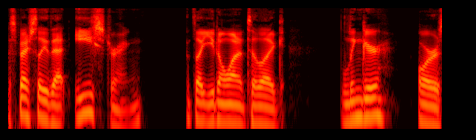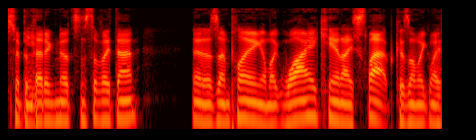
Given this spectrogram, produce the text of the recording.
especially that E string. It's like you don't want it to like linger or sympathetic notes and stuff like that. And as I'm playing, I'm like, why can't I slap? Because I'm like, my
